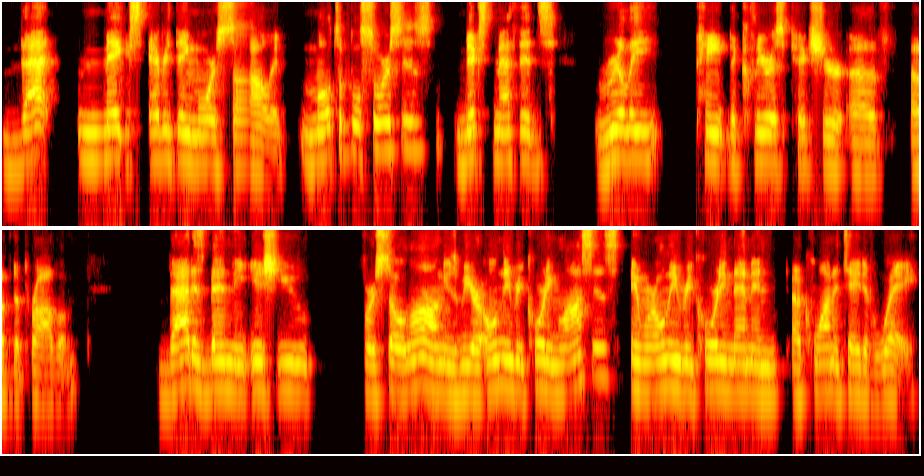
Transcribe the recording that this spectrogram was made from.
that makes everything more solid. Multiple sources, mixed methods really paint the clearest picture of, of the problem. That has been the issue for so long is we are only recording losses and we're only recording them in a quantitative way.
